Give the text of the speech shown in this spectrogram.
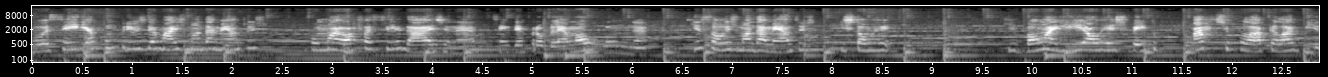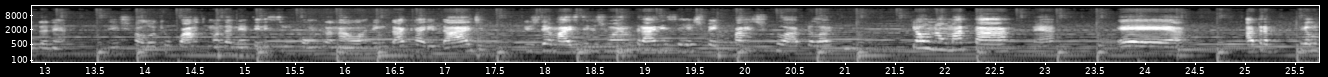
você iria cumprir os demais mandamentos com maior facilidade, né, sem ter problema algum, né, que são os mandamentos que estão re... que vão ali ao respeito particular pela vida, né. Gente falou que o quarto mandamento ele se encontra na ordem da caridade e os demais eles vão entrar nesse respeito particular pela vida que é o não matar, né? É, pelo,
